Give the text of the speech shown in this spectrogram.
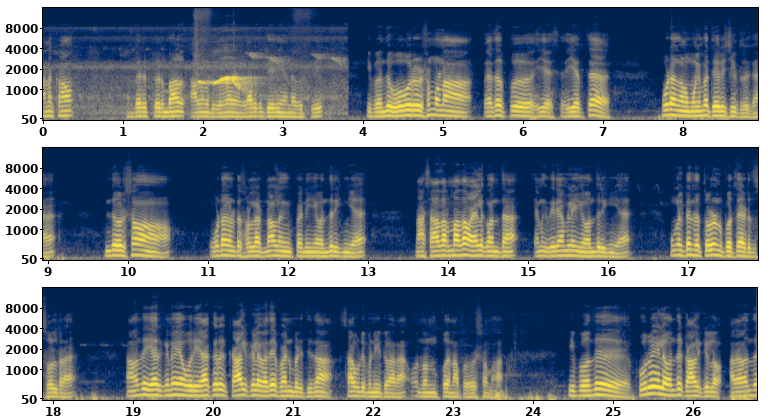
வணக்கம். என் பேர் பெருமாள். ஆலங்குடி பெருமாள். எல்லாருக்கும் தெரியும் என்னை பற்றி இப்போ வந்து ஒவ்வொரு வருஷமும் நான் விதப்பு செய்ய செய்யறத ஊடகங்கள் மூலிமா தெரிவிச்சிட்டு இருக்கேன். இந்த வருஷம் ஊடகங்கள்ட்ட சொல்லாட்டினாலும் இப்போ நீங்கள் வந்திருக்கீங்க. நான் சாதாரணமாக தான் வயலுக்கு வந்தேன். எனக்கு தெரியாமலே இங்கே வந்திருக்கீங்க. உங்கள்கிட்ட இந்த தொழில்நுட்பத்தை எடுத்து சொல்கிறேன். நான் வந்து ஏற்கனவே ஒரு ஏக்கருக்கு கால் கிலோ விதையை பயன்படுத்தி தான் சாகுபடி பண்ணிட்டு வரேன். ஒரு முப்பது நாற்பது வருஷமாக இப்போ வந்து குருவையில் வந்து கால் கிலோ. அதை வந்து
